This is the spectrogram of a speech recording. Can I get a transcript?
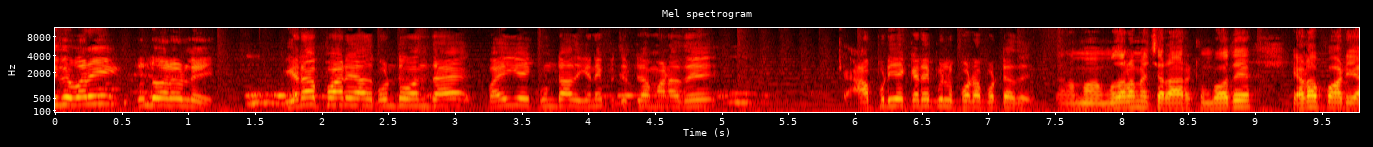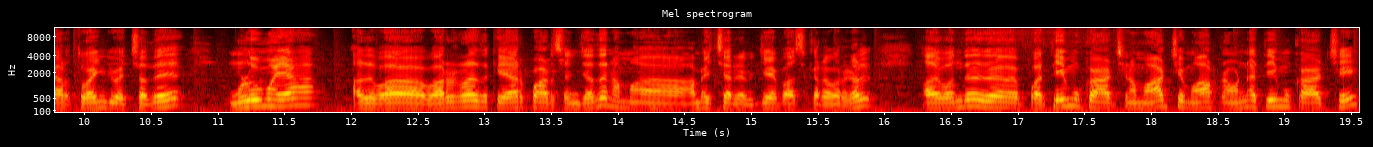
இதுவரை கொண்டு வரவில்லை. எடப்பாடி அது கொண்டு வந்த வைகை குண்டாத இணைப்பு திட்டமானது அப்படியே கிடப்பில் போடப்பட்டது. நம்ம முதலமைச்சராக இருக்கும்போது எடப்பாடியார் துவங்கி வச்சது. முழுமையாக அது வ வர்றதுக்கு ஏற்பாடு செஞ்சது நம்ம அமைச்சர் விஜயபாஸ்கர் அவர்கள். அது வந்து இப்போ திமுக ஆட்சி நம்ம ஆட்சி மாறின உடனே திமுக ஆட்சி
